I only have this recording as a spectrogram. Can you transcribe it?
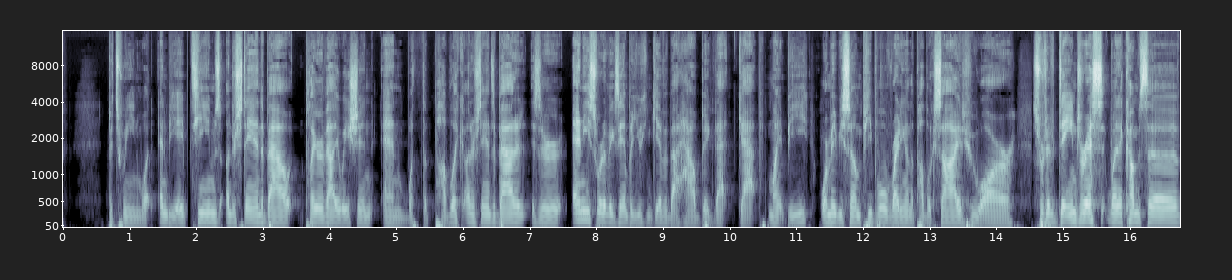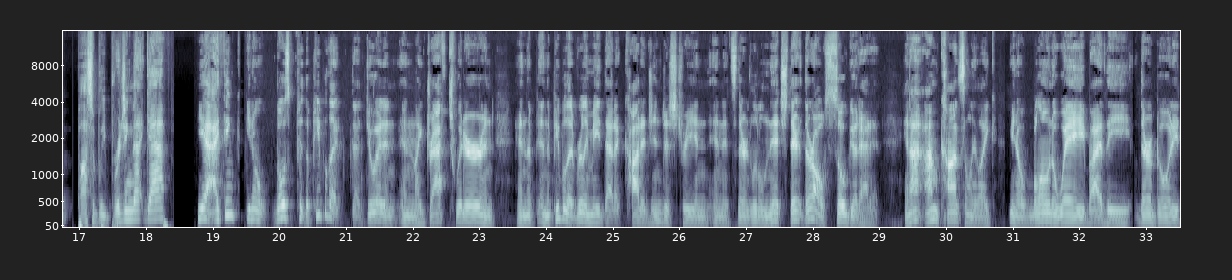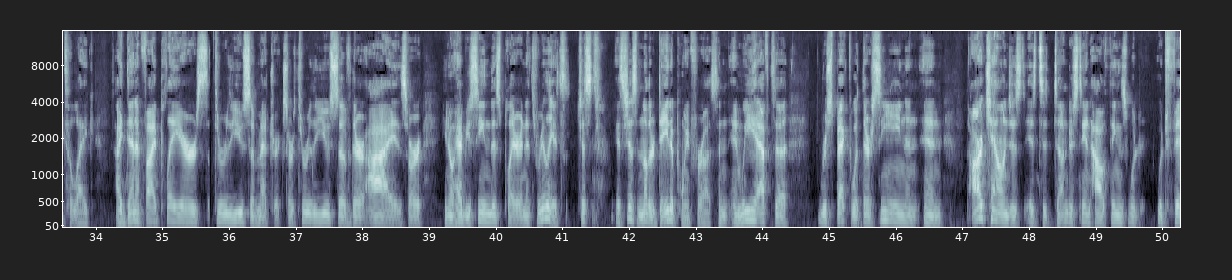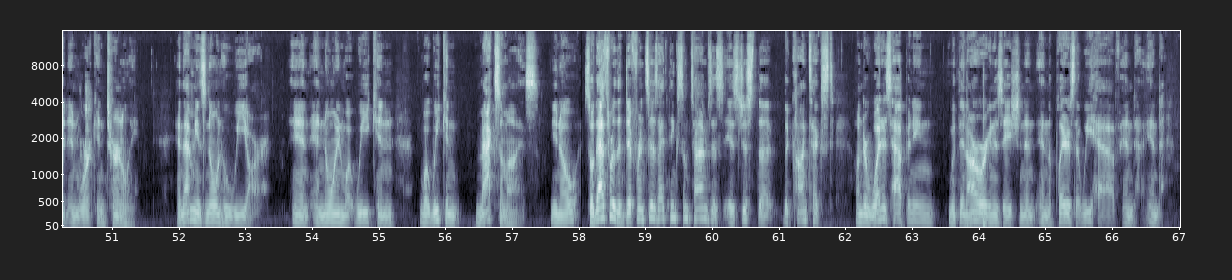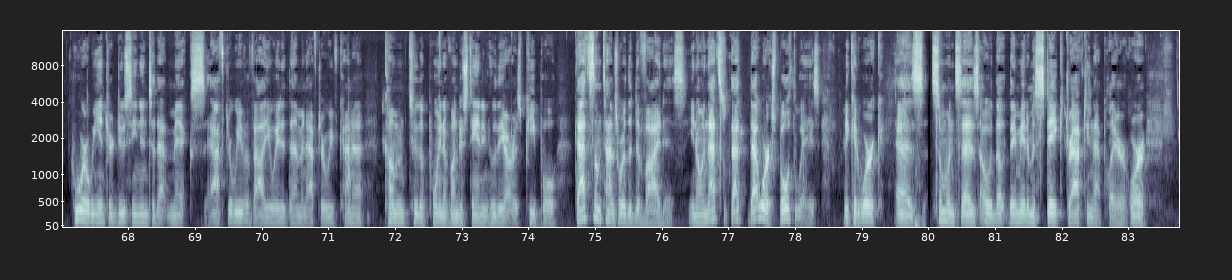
between what NBA teams understand about player evaluation and what the public understands about it? Is there any sort of example you can give about how big that gap might be? Or maybe some people writing on the public side who are sort of dangerous when it comes to possibly bridging that gap? Yeah, I think you know those the people that, that do it and, and like draft Twitter and and the and the people that really made that a cottage industry and, and it's their little niche. They're they're all so good at it, and I, I'm constantly like you know blown away by the their ability to like identify players through the use of metrics or through the use of their eyes or you know have you seen this player? And it's really it's just it's just another data point for us. And and we have to respect what they're seeing. And and our challenge is, is to, to understand how things would would fit and work internally. And that means knowing who we are and and knowing what we can what we can maximize you know? So that's where the difference is i think sometimes is is just the the context under what is happening within our organization and, and the players that we have and and who are we introducing into that mix after we've evaluated them and after we've kind of come to the point of understanding who they are as people. That's sometimes where the divide is you know and that's that that works both ways. It could work as someone says oh they made a mistake drafting that player or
